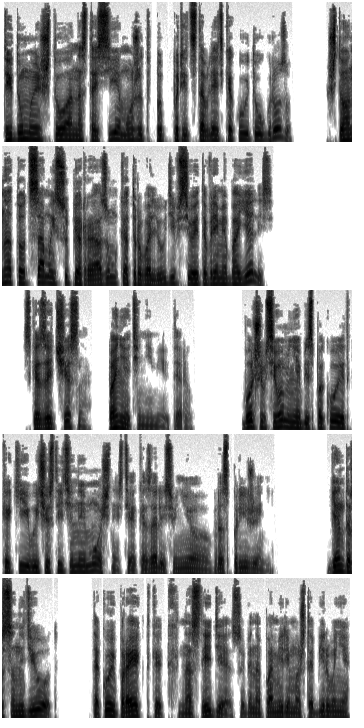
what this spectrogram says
Ты думаешь, что Анастасия может представлять какую-то угрозу? Что она тот самый суперразум, которого люди все это время боялись? Сказать честно, понятия не имею, Террел. Больше всего меня беспокоит, какие вычислительные мощности оказались у нее в распоряжении. Гендерсон идиот. Такой проект, как «Наследие», особенно по мере масштабирования,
